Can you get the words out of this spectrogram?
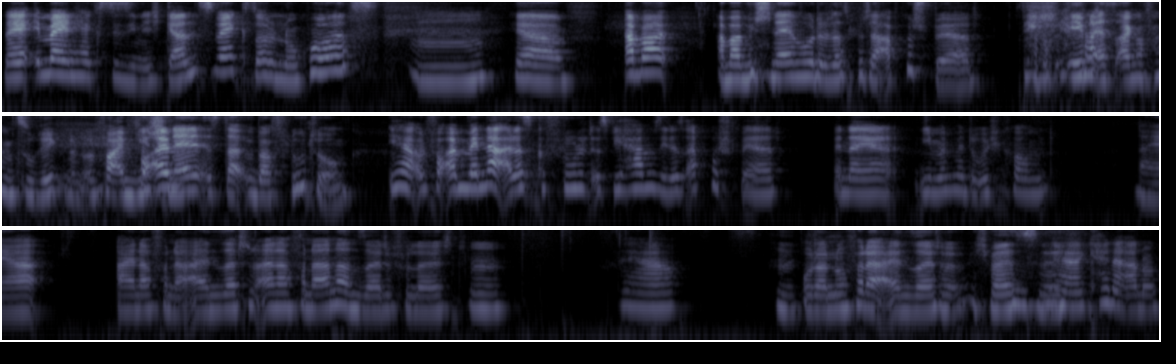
Naja, immerhin hext sie sie nicht ganz weg, sondern nur kurz. Mhm. Ja, aber Aber wie schnell wurde das bitte abgesperrt? Es hat doch eben erst angefangen zu regnen. Und vor allem, wie Vor allem- schnell ist da Überflutung? ja, und vor allem, wenn da alles geflutet ist, wie haben sie das abgesperrt? Wenn da ja niemand mehr durchkommt. Naja, einer von der einen Seite und einer von der anderen Seite vielleicht. Hm. Ja. Oder nur von der einen Seite. Ich weiß es nicht. Ja, keine Ahnung.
